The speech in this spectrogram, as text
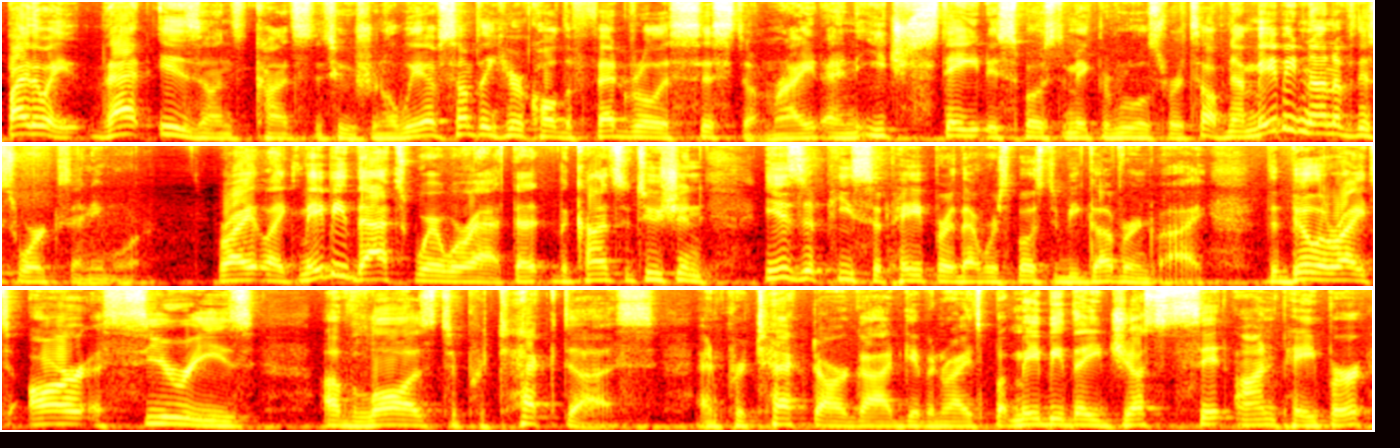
By the way, that is unconstitutional. We have something here called the federalist system, right? And each state is supposed to make the rules for itself. Now, maybe none of this works anymore, right? Like maybe that's where we're at, that the Constitution is a piece of paper that we're supposed to be governed by. The Bill of Rights are a series of laws to protect us and protect our God given rights, but maybe they just sit on paper.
